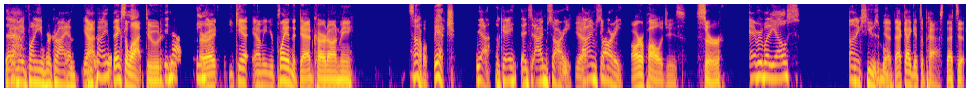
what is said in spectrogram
that I made fun of you for crying Yeah. right Thanks a lot, dude. enough enough. right. You can't, I mean, you're playing the dad card on me. Son of a bitch. yeah okay it's I'm sorry Yeah. I'm sorry Our apologies, sir. everybody else unexcusable Yeah, that guy gets a pass. That's it.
